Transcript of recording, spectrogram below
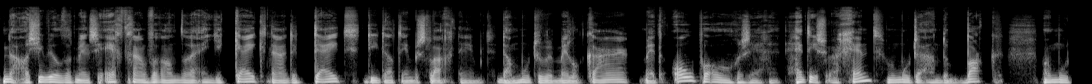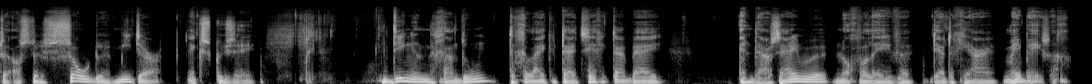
Nou, als je wil dat mensen echt gaan veranderen en je kijkt naar de tijd die dat in beslag neemt, dan moeten we met elkaar met open ogen zeggen: het is urgent, we moeten aan de bak, we moeten als de sodemieter, excuseer, dingen gaan doen. Tegelijkertijd zeg ik daarbij, en daar zijn we nog wel even 30 jaar mee bezig.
